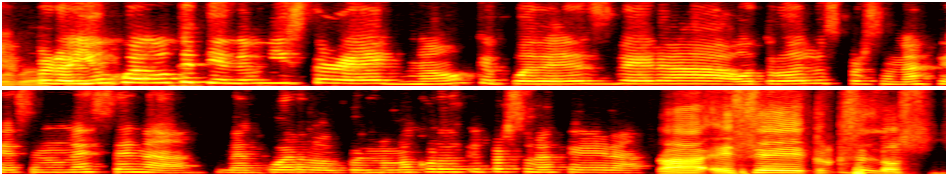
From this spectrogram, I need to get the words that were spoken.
volver a Pero hay un juego que tiene un easter egg, ¿no? Que puedes ver a otro de los personajes en una escena, me acuerdo, pero no me acuerdo qué personaje era. Ah, ese creo que es el 2.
